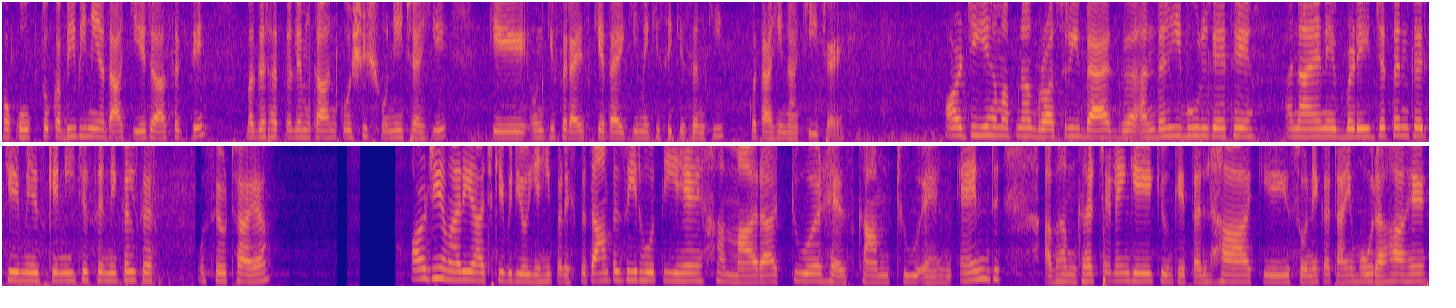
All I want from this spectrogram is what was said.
हकूक़ तो कभी भी नहीं अदा किए जा सकते, मगर हद इम्कान कोशिश होनी चाहिए कि उनकी फ़राइज़ की अदायगी में किसी किस्म की कोताही ना की जाए। और जी, हम अपना ग्रॉसरी बैग अंदर ही भूल गए थे। अनाया ने बड़े जतन करके मेज़ के नीचे से निकल कर उसे उठाया। और जी, हमारी आज की वीडियो यहीं पर अख्ताम पजीर होती है। हमारा tour has come to an end अब हम घर चलेंगे क्योंकि तलहा के सोने का टाइम हो रहा है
